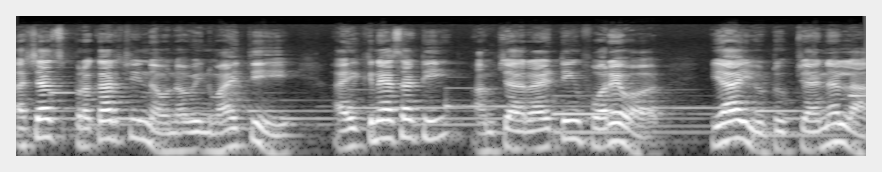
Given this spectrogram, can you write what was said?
अशाच प्रकारची नवनवीन माहिती ऐकण्यासाठी आमच्या रायटिंग फॉर एव्हर या यूट्यूब चॅनलला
